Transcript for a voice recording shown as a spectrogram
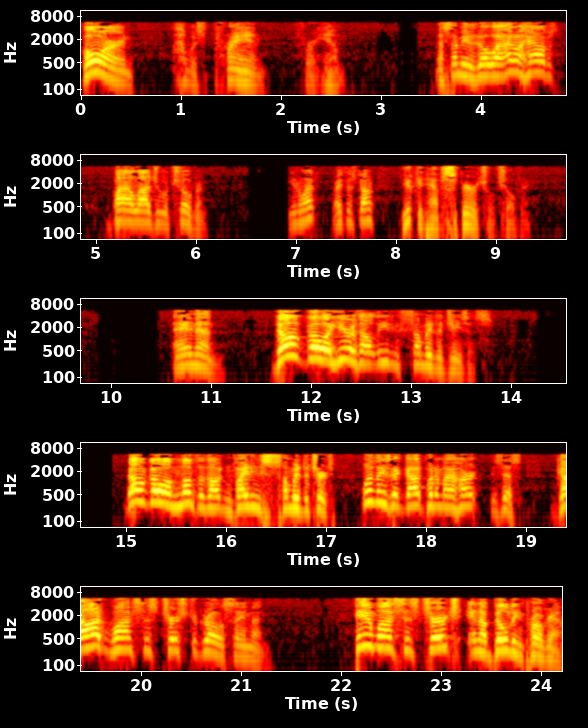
born, I was praying for him. Now, some of you go, Well, I don't have biological children. You know what? Write this down. You can have spiritual children. Amen. Don't go a year without leading somebody to Jesus. Don't go a month without inviting somebody to church. One of the things that God put in my heart is this God wants His church to grow. Say amen. He wants his church in a building program.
